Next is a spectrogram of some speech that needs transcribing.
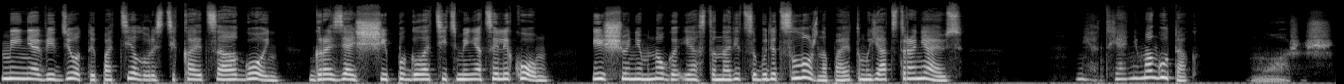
Меня ведет, и по телу растекается огонь, грозящий поглотить меня целиком. Еще немного, и остановиться будет сложно, поэтому я отстраняюсь. Нет, я не могу так. Можешь.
